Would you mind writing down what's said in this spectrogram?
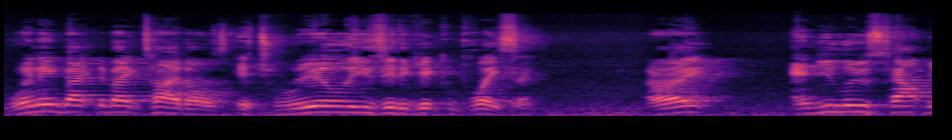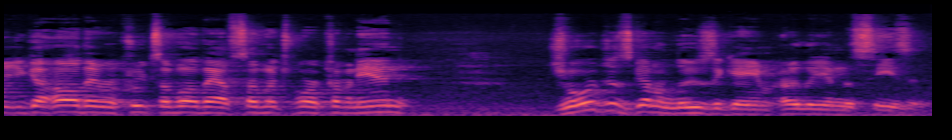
Winning back-to-back titles, it's real easy to get complacent. All right, and you lose talent, but you go, oh, they recruit so well, they have so much more coming in. Georgia's going to lose a game early in the season,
